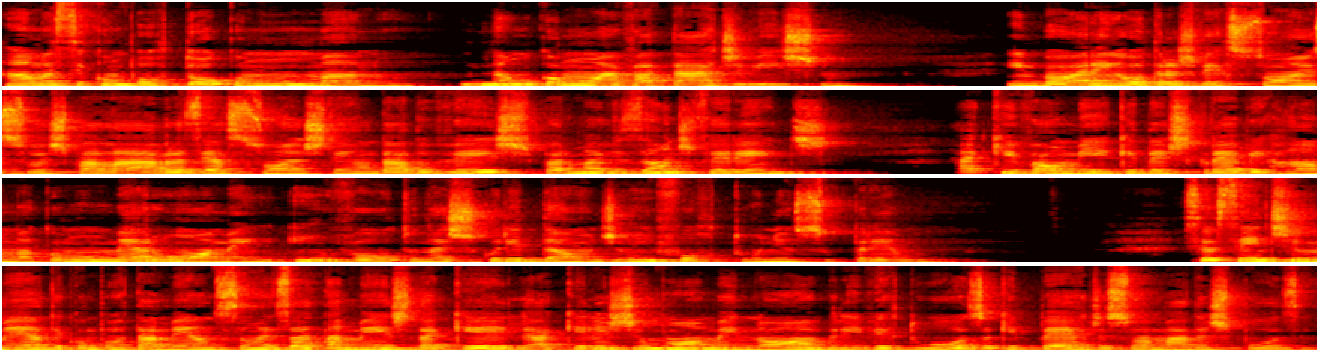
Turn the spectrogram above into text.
Rama se comportou como um humano. não como um avatar de Vishnu. Embora em outras versões suas palavras e ações tenham dado vez para uma visão diferente, aqui Valmiki descreve Rama como um mero homem envolto na escuridão de um infortúnio supremo. Seu sentimento e comportamento são exatamente daquele, aqueles de um homem nobre e virtuoso que perde sua amada esposa,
